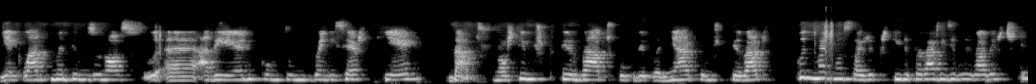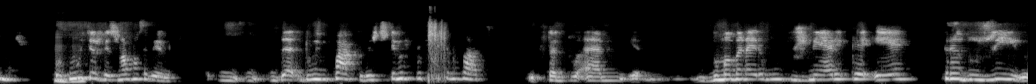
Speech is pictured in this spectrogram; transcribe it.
E é claro que mantemos o nosso uh, ADN, como tu muito bem disseste, que é dados. Nós temos que ter dados para poder planear, temos que ter dados, quando mais não seja, Cristina, para dar visibilidade a estes temas. Porque uhum. muitas vezes nós não sabemos do impacto destes temas porque não temos dados. E, portanto, um, de uma maneira muito genérica, é traduzir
